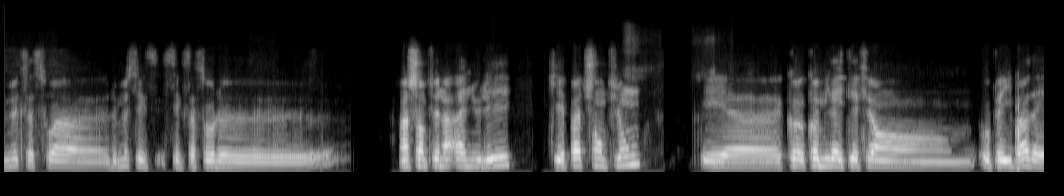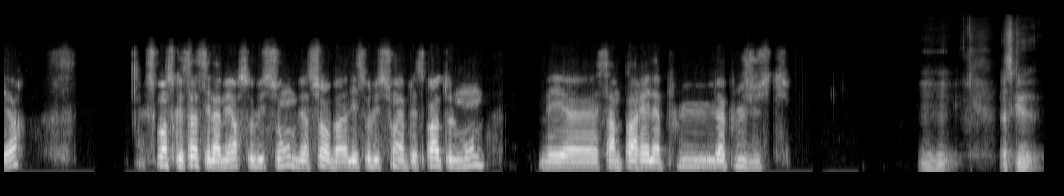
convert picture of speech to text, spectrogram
mieux que ça soit, euh, le mieux c'est que ça soit le un championnat annulé, qu'il n'y ait pas de champion et euh, co- comme il a été fait en aux Pays-Bas d'ailleurs. Je pense que ça, c'est la meilleure solution. Bien sûr, bah, les solutions, elles plaisent pas à tout le monde, mais euh, ça me paraît la plus, la plus juste. Mhm. Parce que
